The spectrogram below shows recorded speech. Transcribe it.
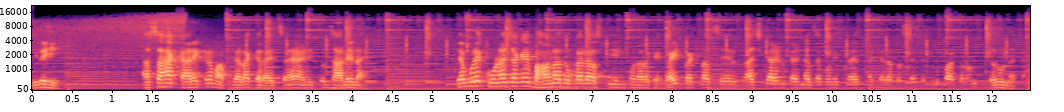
विरहित असा हा कार्यक्रम आपल्याला करायचा आहे आणि तो झालेला आहे. त्यामुळे कोणाच्या काही भावना दुखाल्या असतील कोणाला काही वाईट वाटलं असेल राजकारण करण्याचा कोणी प्रयत्न करत असेल तर कृपा करून करू नका.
